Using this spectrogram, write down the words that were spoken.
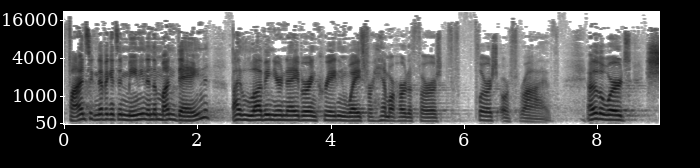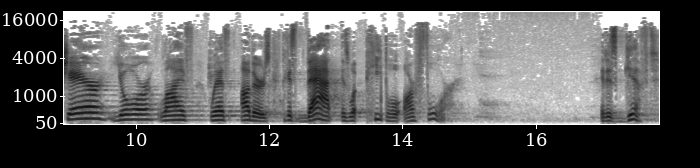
Find significance and meaning in the mundane by loving your neighbor and creating ways for him or her to flourish, flourish or thrive. In other words, share your life with others because that is what people are for. It is gift.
